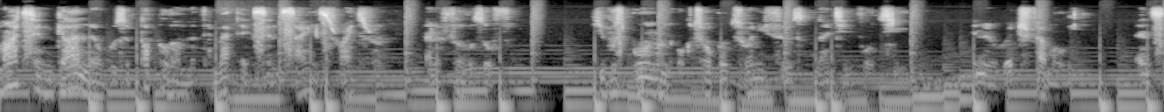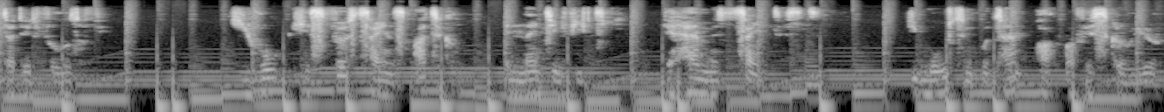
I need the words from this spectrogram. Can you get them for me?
Martin Gardner was a popular mathematics and science writer and a philosopher. He was born on October 23, 1914, in a rich family and studied philosophy. He wrote his first science article in 1950, The Hermit Scientist. The most important part of his career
